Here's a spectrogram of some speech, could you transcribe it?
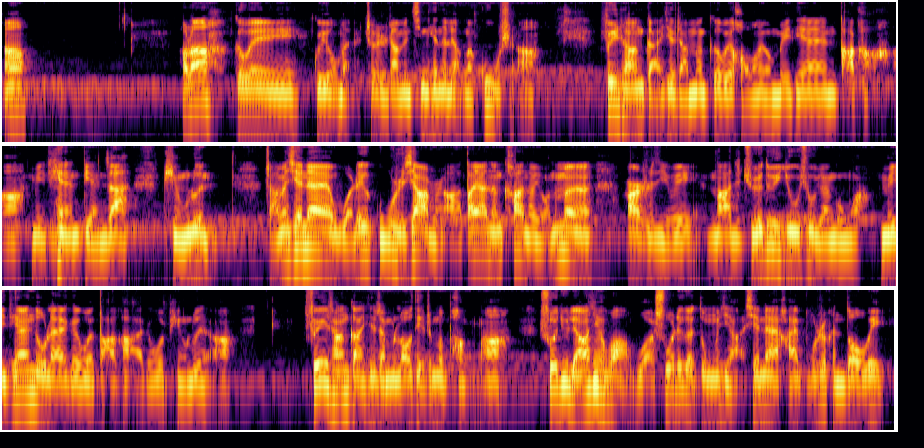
啊。好了啊，各位鬼友们，这是咱们今天的两个故事啊。非常感谢咱们各位好朋友每天打卡啊，每天点赞评论。咱们现在我这个故事下面啊，大家能看到有那么二十几位，那就绝对优秀员工啊，每天都来给我打卡，给我评论啊。非常感谢咱们老铁这么捧啊。说句良心话，我说这个东西啊，现在还不是很到位。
